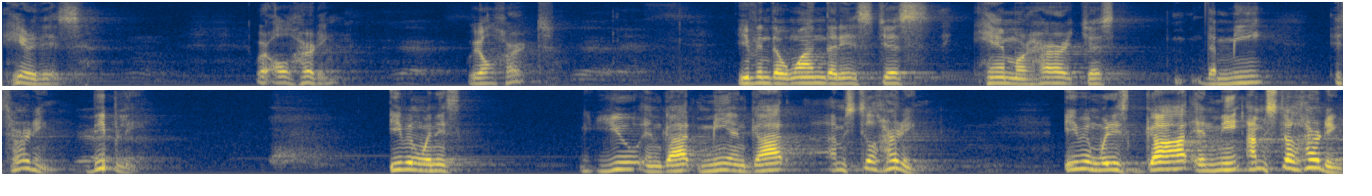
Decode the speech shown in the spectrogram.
hear this we're all hurting. We all hurt. Even the one that is just him or her, just the me, is hurting deeply. Even when it's you and God, me and God, I'm still hurting. Even when it's God and me, I'm still hurting.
